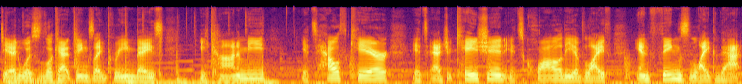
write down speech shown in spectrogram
did was look at things like Green Bay's economy, its healthcare, its education, its quality of life, and things like that,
